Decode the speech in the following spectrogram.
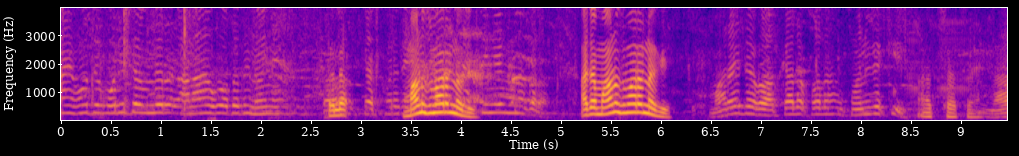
নাই হতে করিতে ওদের আনা অতদিন হয় নাই তাহলে মানুষ মারে নাকি? তিনগে মনে করো। আচ্ছা মানুষ মারে নাকি? মারাই দেখো আজকাল ফলে পানি দেখি। আচ্ছা আচ্ছা। না।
